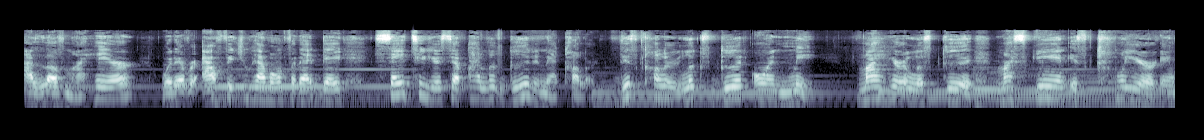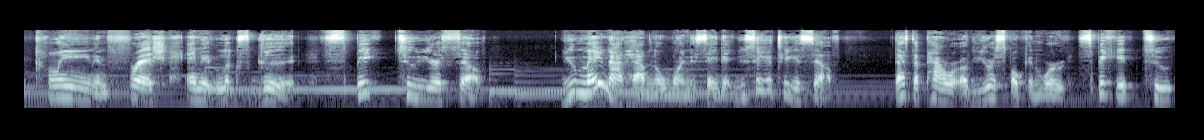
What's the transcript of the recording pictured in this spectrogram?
I love my hair, whatever outfit you have on for that day. Say to yourself, I look good in that color. This color looks good on me. My hair looks good. My skin is clear and clean and fresh and it looks good. Speak to yourself. You may not have no one to say that. You say it to yourself. That's the power of your spoken word. Speak it to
